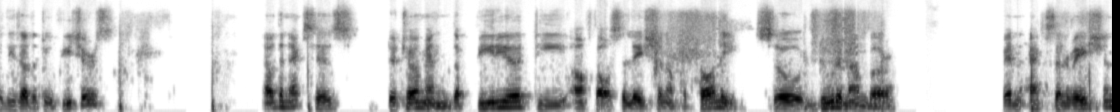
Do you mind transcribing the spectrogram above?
So these are the two features. Now the next is determine the period t of the oscillation of the trolley. So do remember when acceleration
